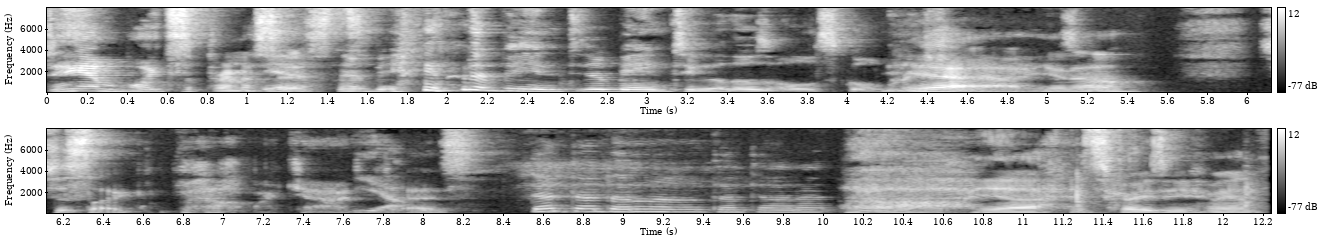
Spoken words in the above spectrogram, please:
damn white yeah, supremacist. they're being they're being they're being two of those old school. Christian Yeah, values. you know, it's just like, oh my god, Yeah. guys. Dun, dun, dun, dun, dun, dun, dun. Oh yeah, it's crazy, man.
